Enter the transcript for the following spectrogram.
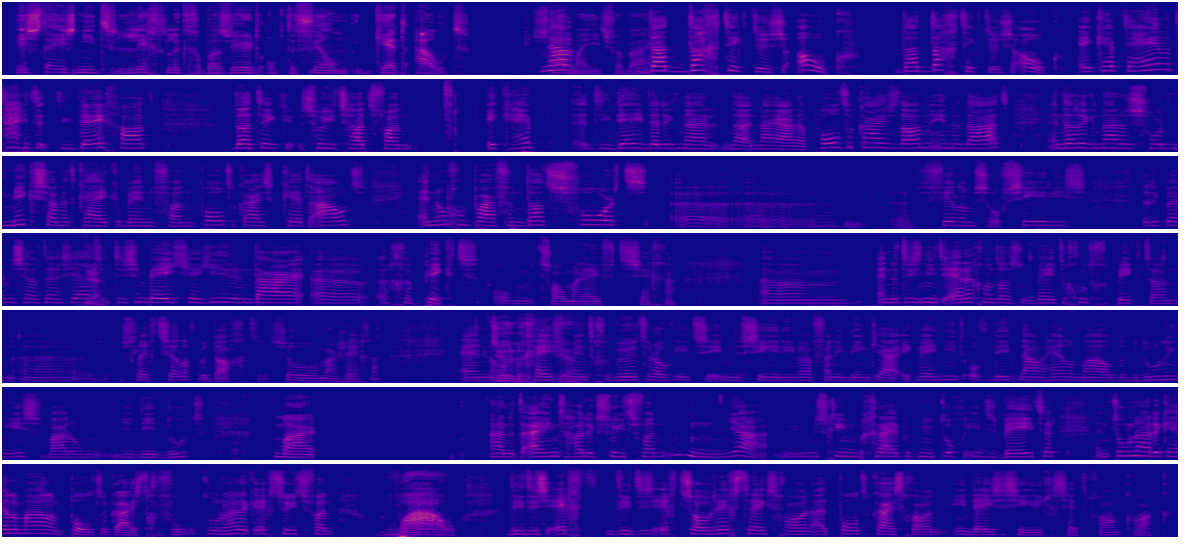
Is deze niet lichtelijk gebaseerd op de film Get Out? Staat Nou, mij iets van bij. Dat dacht ik dus ook. Dat dacht ik dus ook. Ik heb de hele tijd het idee gehad dat ik zoiets had van. Ik heb het idee dat ik naar, naar nou ja, naar Poltergeist dan inderdaad. En dat ik naar een soort mix aan het kijken ben van Poltergeist, Get Out. En nog een paar van dat soort eh, eh, eh, films of series. Dat ik bij mezelf denk, ja, Ja. Het, het is een beetje hier en daar gepikt, om het zo maar even te zeggen. Ehm, en het is niet erg, want als het beter goed gepikt dan slecht zelf bedacht, zullen we maar zeggen. En op een gegeven ja. moment gebeurt er ook iets in de serie waarvan ik denk, ja, ik weet niet of dit nou helemaal de bedoeling is, waarom je dit doet. Maar aan het eind had ik zoiets van, hmm, ja, misschien begrijp ik nu toch iets beter. En toen had ik helemaal een poltergeist gevoel. Toen had ik echt zoiets van, wauw, dit is echt, dit is echt zo rechtstreeks gewoon uit poltergeist gewoon in deze serie gezet. Gewoon kwak.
